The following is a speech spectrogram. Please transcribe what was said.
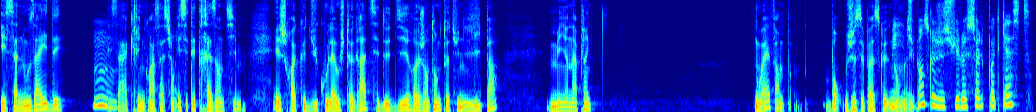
et ça nous a aidés. Hmm. Et ça a créé une conversation et c'était très intime. Et je crois que du coup, là où je te gratte, c'est de dire euh, j'entends que toi tu ne lis pas, mais il y en a plein. Ouais, enfin, bon, je sais pas ce que. Mais, non, mais... tu penses que je suis le seul podcast?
